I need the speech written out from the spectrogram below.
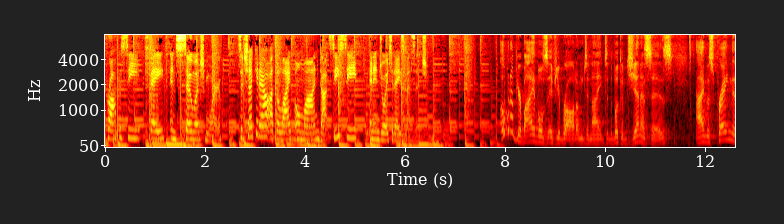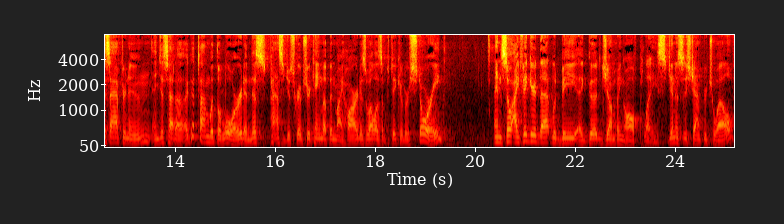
prophecy, faith, and so much more. So check it out at thelifeonline.cc and enjoy today's message your Bibles, if you brought them tonight, to the book of Genesis. I was praying this afternoon and just had a, a, good time with the Lord, and this passage of Scripture came up in my heart as well as a particular story. And so I figured that would be a good jumping off place. Genesis chapter 12.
